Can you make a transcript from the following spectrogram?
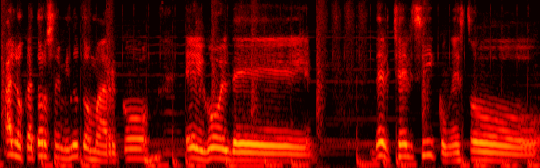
a los 14 minutos marcó el gol de del Chelsea. Con esto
